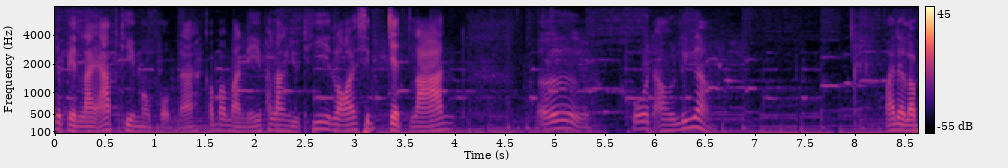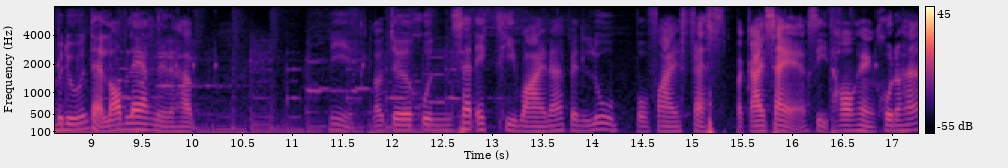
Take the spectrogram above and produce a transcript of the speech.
จะเป็นไลน์อัพทีมของผมนะ ก็ประมาณนี้พลังอยู่ที่ 117 ล้าน เออ โคตรเอาเรื่อง มาเดี๋ยวเราไปดูตั้งแต่รอบแรกเลยนะครับ นี่เราเจอคุณ ZXTY นะ เป็นรูปโปรไฟล์แฟลชประกายแสงสีทองแห่งคนนะฮะ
